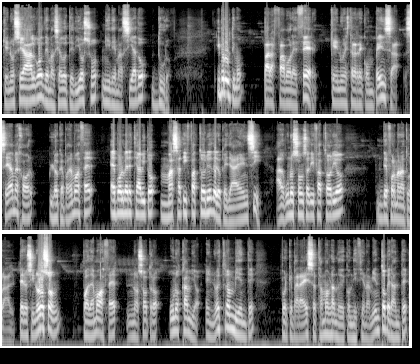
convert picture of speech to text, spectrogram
que no sea algo demasiado tedioso ni demasiado duro. Y por último, para favorecer que nuestra recompensa sea mejor, lo que podemos hacer es volver este hábito más satisfactorio de lo que ya es en sí. Algunos son satisfactorios de forma natural, pero si no lo son, podemos hacer nosotros unos cambios en nuestro ambiente, porque para eso estamos hablando de condicionamiento operante,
